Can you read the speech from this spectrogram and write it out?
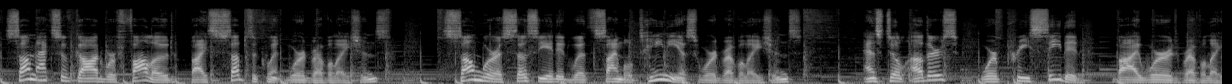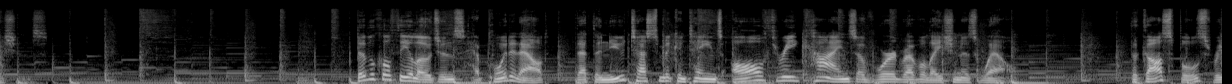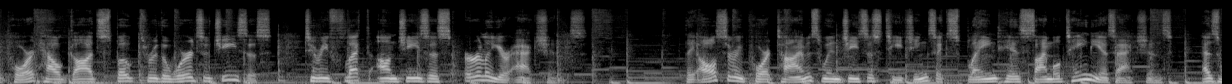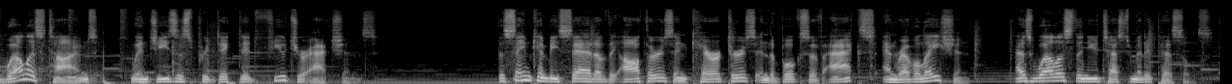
Some acts of God were followed by subsequent word revelations, some were associated with simultaneous word revelations, and still others were preceded by word revelations. Biblical theologians have pointed out that the New Testament contains all three kinds of word revelation as well. The Gospels report how God spoke through the words of Jesus to reflect on Jesus' earlier actions. They also report times when Jesus' teachings explained his simultaneous actions, as well as times when Jesus predicted future actions. The same can be said of the authors and characters in the books of Acts and Revelation, as well as the New Testament epistles.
